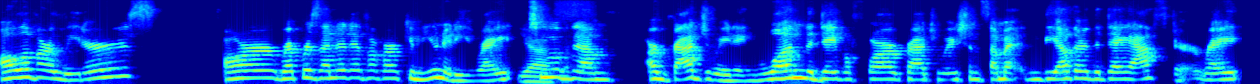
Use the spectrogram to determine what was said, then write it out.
all of our leaders are representative of our community, right? Yes. Two of them are graduating, one the day before our graduation summit and the other the day after, right?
